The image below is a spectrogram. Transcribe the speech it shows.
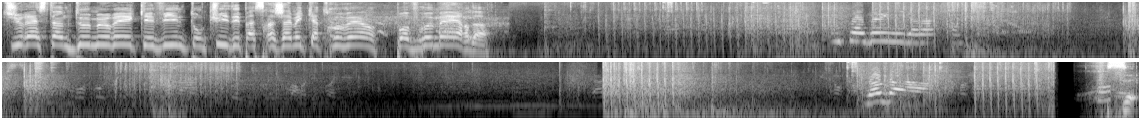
Tu restes un demeuré, Kevin. Ton cul, il dépassera jamais 80 Pauvre merde. Ils sont deux, il y en a C'est...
